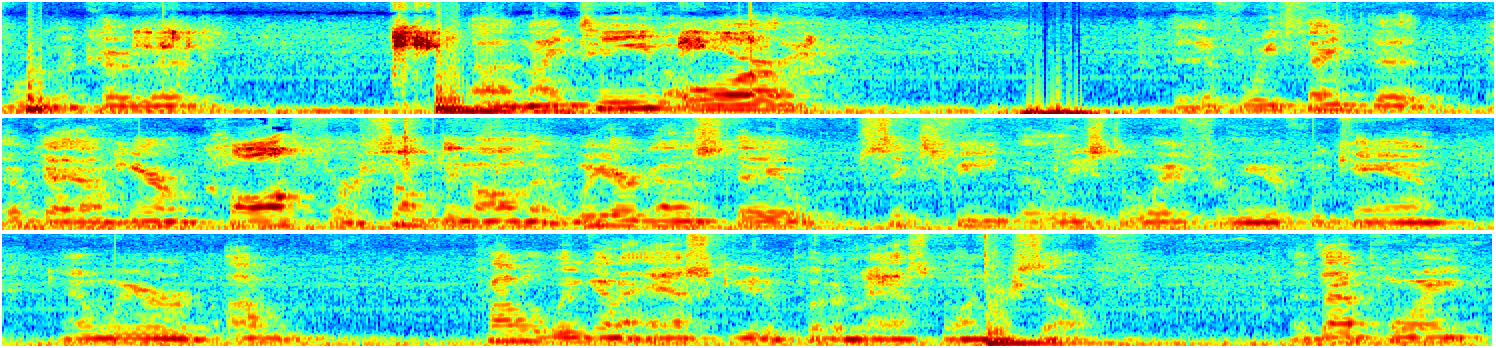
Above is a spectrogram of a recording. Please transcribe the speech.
for the COVID-19, or if we think that, okay, I'm hearing cough or something on that, we are gonna stay six feet at least away from you if we can, and we're, I'm probably gonna ask you to put a mask on yourself. At that point,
